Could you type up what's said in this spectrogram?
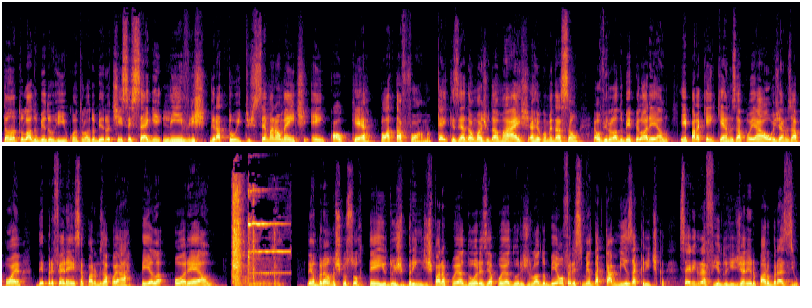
Tanto o Lado B do Rio quanto o Lado B Notícias seguem livres, gratuitos, semanalmente em qualquer plataforma. Quem quiser dar uma ajuda a mais, a recomendação é ouvir o Lado B pelo Orelo. E para quem quer nos apoiar ou já nos apoia, dê preferência para nos apoiar pela Orelo. Lembramos que o sorteio dos brindes para apoiadoras e apoiadores do lado B é um oferecimento da Camisa Crítica, serigrafia do Rio de Janeiro para o Brasil.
